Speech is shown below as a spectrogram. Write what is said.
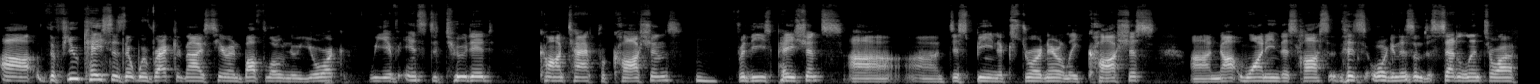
Uh, the few cases that we've recognized here in Buffalo, New York, we have instituted contact precautions mm. for these patients, uh, uh, just being extraordinarily cautious, uh, not wanting this this organism to settle into our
